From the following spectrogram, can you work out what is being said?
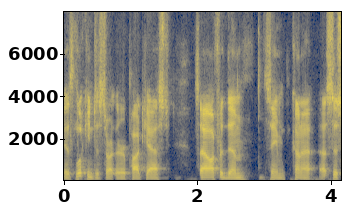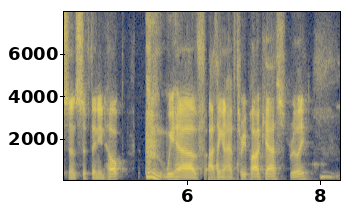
is looking to start their podcast. So I offered them same kind of assistance if they need help. we have, I think I have three podcasts really. Mm.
